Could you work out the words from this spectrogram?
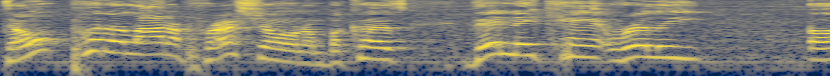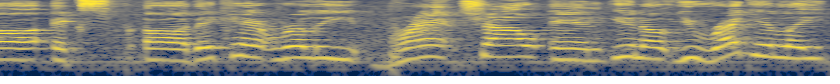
don't put a lot of pressure on them because then they can't really uh, exp- uh, they can't really branch out and you know you regulate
